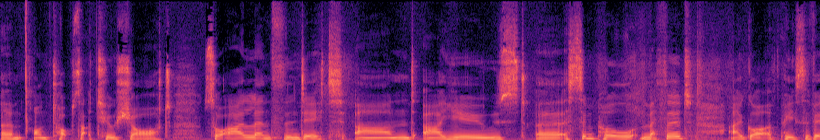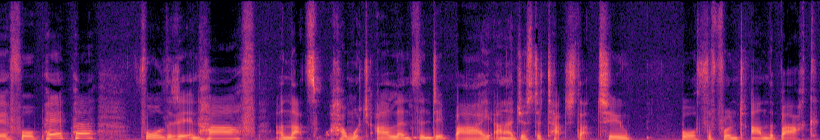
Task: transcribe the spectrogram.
um, on tops that are too short. So I lengthened it and I used uh, a simple method. I got a piece of A4 paper folded it in half and that's how much I lengthened it by. And I just attached that to both the front and the back.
